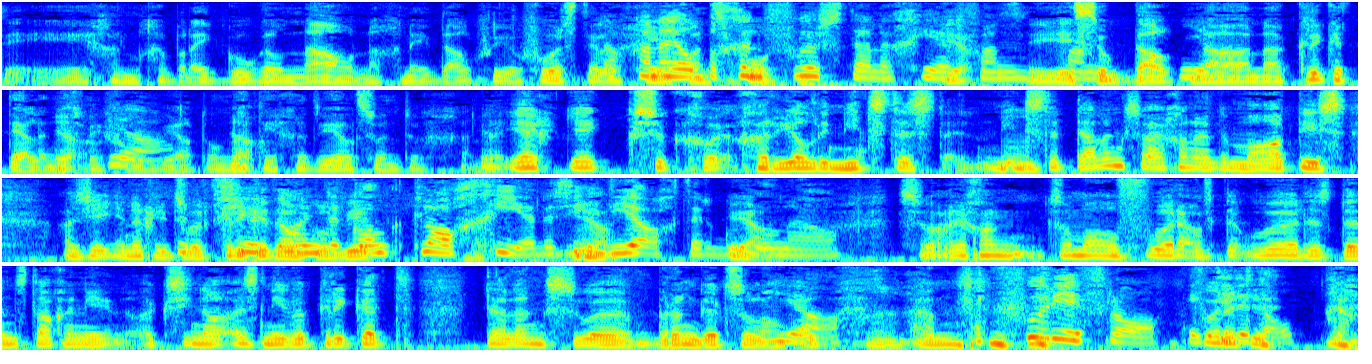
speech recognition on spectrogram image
jy gaan gebruik Google Now, dan gaan hy dalk vir jou voorstelle gee van sport. Dan gaan hy begin voorstelle gee ja. van so, jy soek dalk ja. na na cricket tellings ja. byvoorbeeld ja. omdat ja. jy gereeld so intoe gegaan het. Ja, jy jy soek gereeld die nuutste nuutste mm. tellings, so hy gaan outomaties as jy enigiets oor cricket dalk wil weet. Hy kan klaar gee, dis die ja. idee agter Google ja. Now. So hy gaan sommer al voor af te o, dis Dinsdag en die, ek sien daar is nuwe cricket tellings, so bring dit so lank ja. op. Ehm um, voor jy vra, het jy dit al? Ja.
